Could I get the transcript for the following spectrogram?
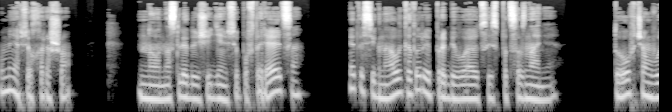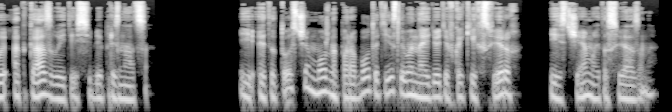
у меня все хорошо», но на следующий день все повторяется, это сигналы, которые пробиваются из подсознания. То, в чем вы отказываетесь себе признаться. И это то, с чем можно поработать, если вы найдете в каких сферах и с чем это связано.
